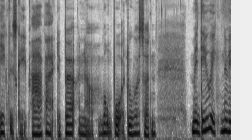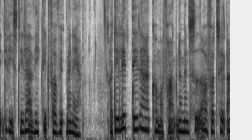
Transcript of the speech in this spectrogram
Ægteskab, arbejde, børn, og hvor bor du og sådan. Men det er jo ikke nødvendigvis det, der er vigtigt for, hvem man er. Og det er lidt det, der kommer frem, når man sidder og fortæller,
